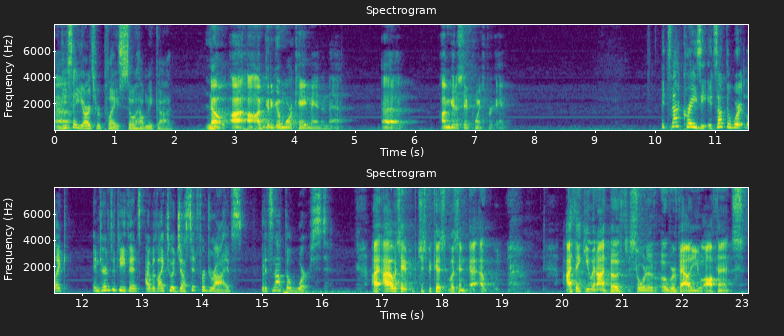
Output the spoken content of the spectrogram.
Did you say yards per play? So help me God. No, I, I'm gonna go more caveman than that. Uh, I'm gonna say points per game. It's not crazy. It's not the worst. Like in terms of defense, I would like to adjust it for drives, but it's not the worst. I, I would say just because listen, I, I think you and I both sort of overvalue offense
